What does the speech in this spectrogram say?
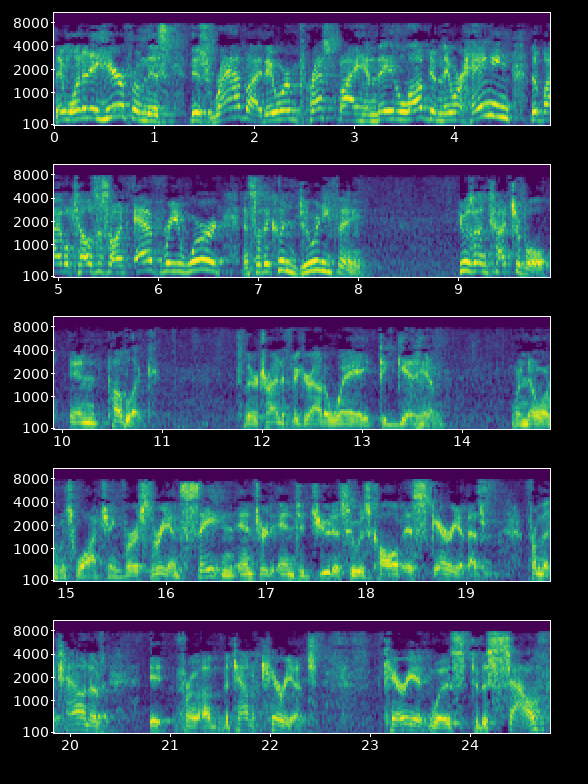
They wanted to hear from this, this rabbi. They were impressed by him. They loved him. They were hanging, the Bible tells us, on every word. And so they couldn't do anything. He was untouchable in public. So they were trying to figure out a way to get him when no one was watching. Verse 3, and Satan entered into Judas, who was called Iscariot. That's from the town of from uh, the town of Kerioth. Kerioth was to the south,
